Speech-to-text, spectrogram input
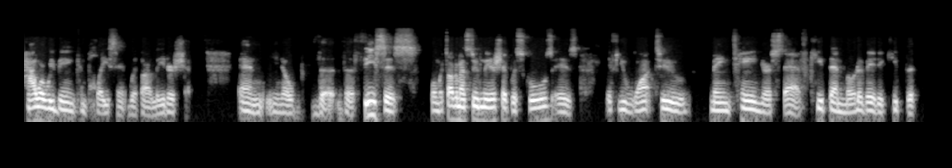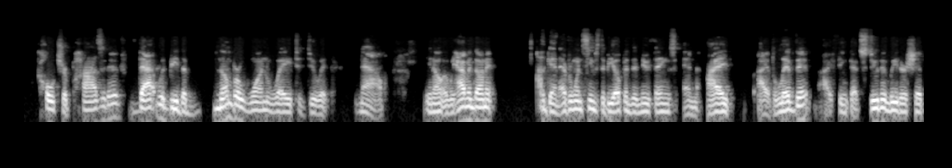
how are we being complacent with our leadership? And, you know, the the thesis when we're talking about student leadership with schools is if you want to maintain your staff, keep them motivated, keep the culture positive, that would be the number one way to do it now. You know, and we haven't done it. Again, everyone seems to be open to new things, and I I've lived it. I think that student leadership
